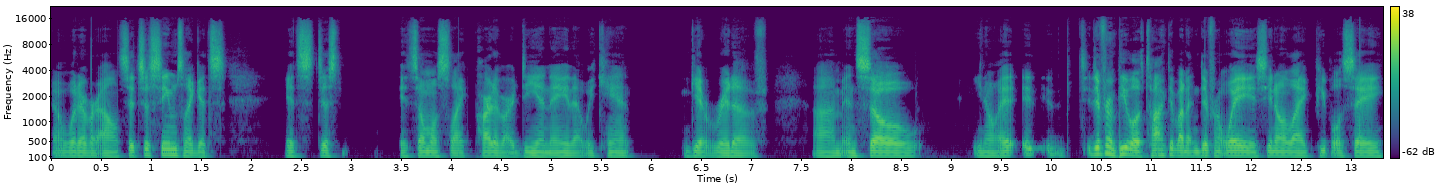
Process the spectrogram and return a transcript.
whatever else? It just seems like it's it's just it's almost like part of our DNA that we can't get rid of. Um, and so, you know, it, it, different people have talked about it in different ways. You know, like people say,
